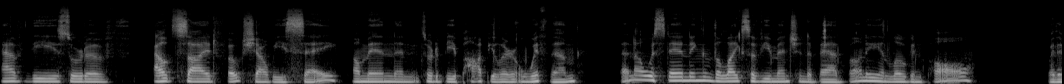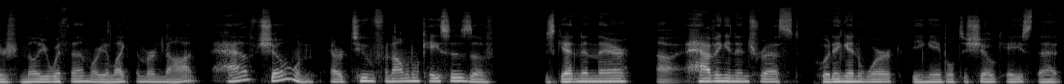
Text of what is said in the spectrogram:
have these sort of outside folks, shall we say, come in and sort of be popular with them. That notwithstanding, the likes of you mentioned a Bad Bunny and Logan Paul, whether you're familiar with them or you like them or not, have shown are two phenomenal cases of just getting in there, uh, having an interest, putting in work, being able to showcase that,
